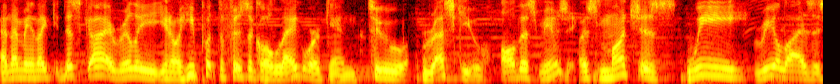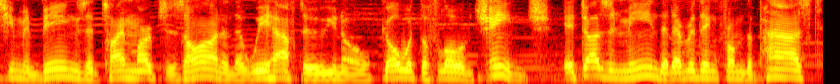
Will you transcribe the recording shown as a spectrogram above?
And I mean, like, this guy really, you know, he put the physical legwork in to rescue all this music. As much as we realize as human beings that time marches on and that we have to, you know, go with the flow of change, it doesn't mean that everything from the past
